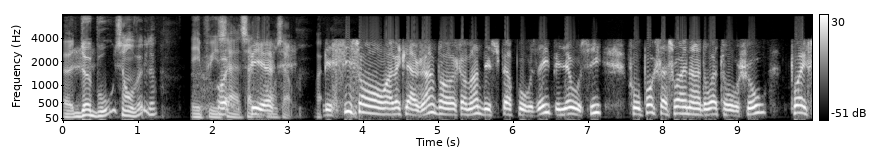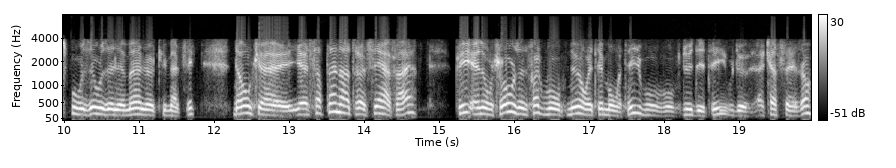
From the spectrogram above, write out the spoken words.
euh, debout, si on veut, là. Et puis, ça, ça les euh, conserve. Mais s'ils sont avec la jante, on recommande des superposer. Puis là aussi, il ne faut pas que ce soit un endroit trop chaud, pas exposé aux éléments climatiques. Donc, il y a un certain entretien à faire. Puis, une autre chose, une fois que vos pneus ont été montés, vos, pneus d'été ou de à quatre saisons,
